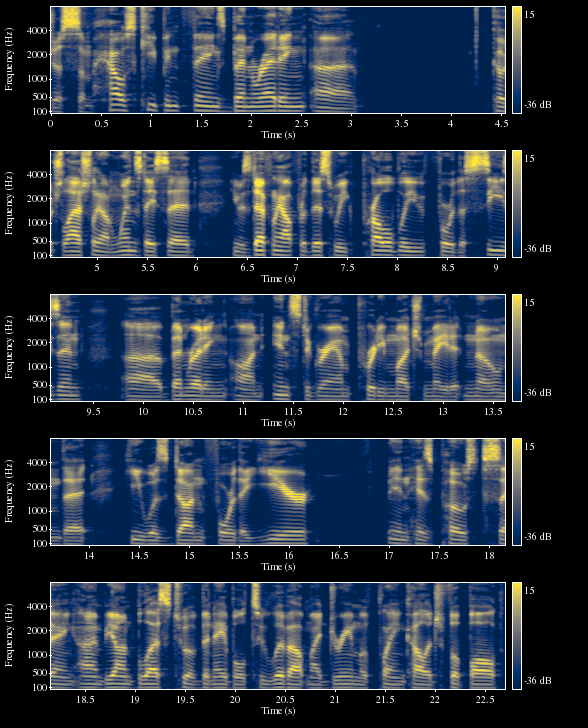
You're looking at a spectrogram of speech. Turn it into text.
just some housekeeping things. Ben Redding, uh, Coach Lashlee on Wednesday said he was definitely out for this week, probably for the season. Uh, ben Redding on Instagram pretty much made it known that he was done for the year in his post saying, I'm beyond blessed to have been able to live out my dream of playing college football.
